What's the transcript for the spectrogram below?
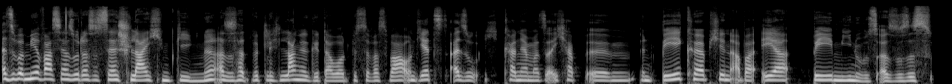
also bei mir war es ja so, dass es sehr schleichend ging. Ne? Also es hat wirklich lange gedauert, bis da was war. Und jetzt, also ich kann ja mal sagen, ich habe ähm, ein B-Körbchen, aber eher B minus. Also es ist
